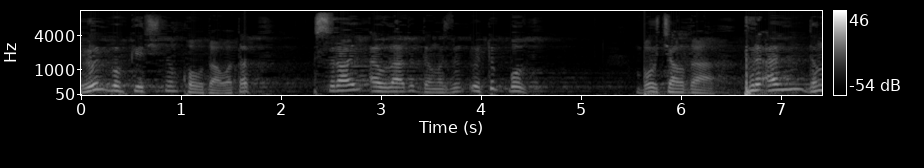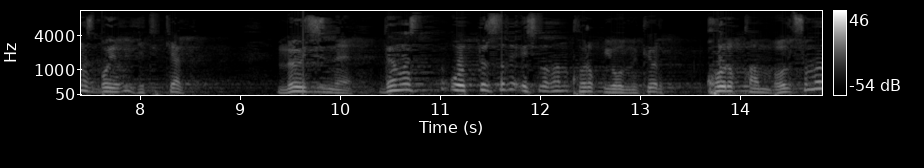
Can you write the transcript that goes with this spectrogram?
ho'l bo'lib ketishdan qovdayotadi isroil avlodi dengizdan o'tib bo'ldi. Bu chog'da fir'avn dengiz bo'yiga yetib keldi. Mo'jizani dengiz o'ttirsig'i ichilgan quruq yo'lni ko'rdi. Qo'rqqan bo'lsimi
